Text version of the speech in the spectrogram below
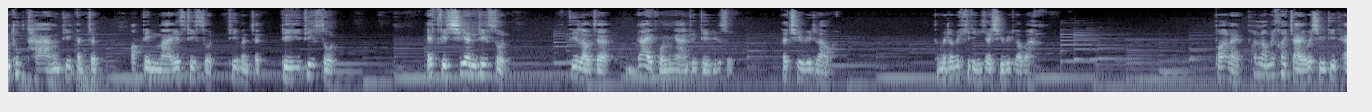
ำทุกทางที่มันจะ optimize ที่สุดที่มันจะดีที่สุด efficient ที่สุดที่เราจะได้ผลงานที่ดีที่สุด และชีวิตเราทำไมเราไม่คิดอย่างนี้กับชีวิตเราบ้างเพราะอะไร เพราะเราไม่เข้าใจว่าชีวิตที่แท้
